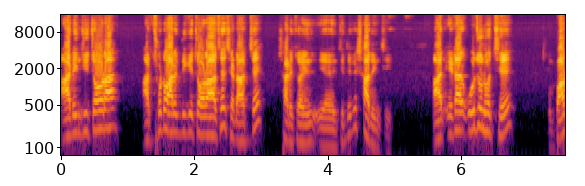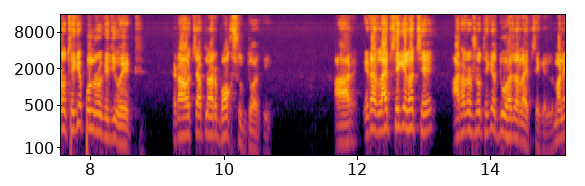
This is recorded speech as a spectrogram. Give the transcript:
আট ইঞ্চি চওড়া আর ছোট আরেক দিকে চওড়া আছে, সেটা হচ্ছে সাড়ে ছয় ইঞ্চি থেকে সাত ইঞ্চি। আর এটার ওজন হচ্ছে বারো থেকে পনেরো কেজি ওয়েট এটা হচ্ছে আপনার বক্স শুদ্ধ আর কি। আর এটার লাইফ সাইকেল হচ্ছে আঠারোশো থেকে দু হাজার লাইফ সাইকেল মানে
